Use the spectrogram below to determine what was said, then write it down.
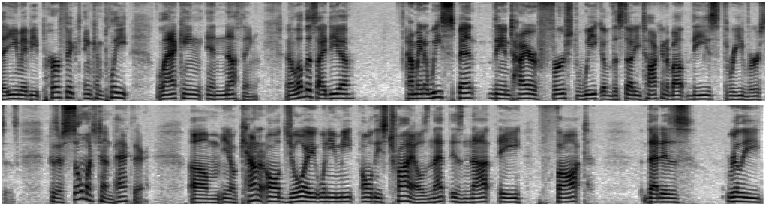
that you may be perfect and complete, lacking in nothing. And I love this idea I mean, we spent the entire first week of the study talking about these three verses because there's so much to unpack there. Um, you know, count it all joy when you meet all these trials, and that is not a thought that is really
